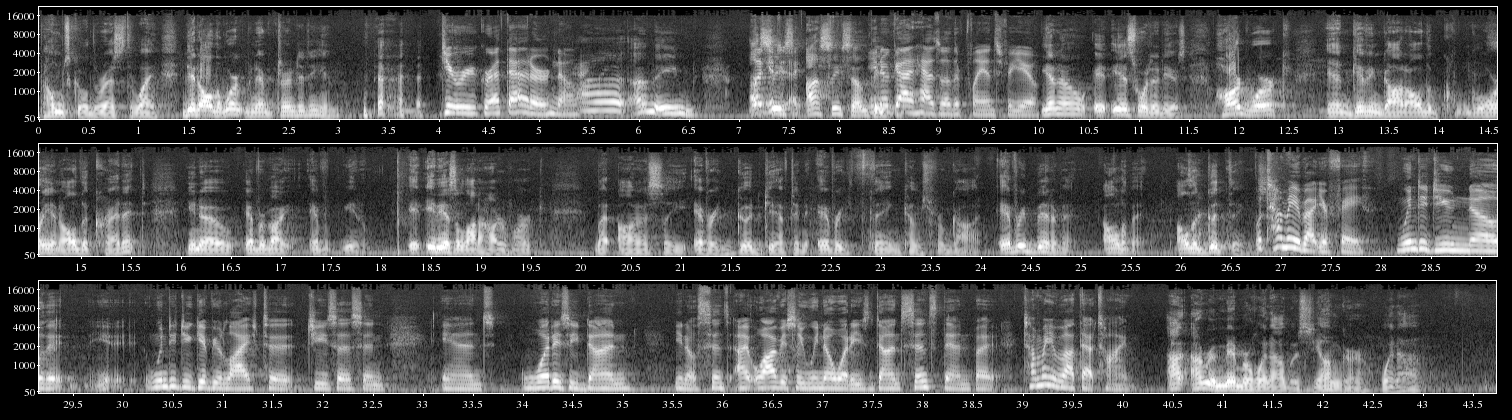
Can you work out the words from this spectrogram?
Homeschooled the rest of the way. Did all the work but never turned it in. Do you regret that or no? I, I mean, I see. I see some You people. know, God has other plans for you. You know, it is what it is. Hard work and giving God all the glory and all the credit. You know, everybody, every, you know, it, it is a lot of hard work. But honestly, every good gift and everything comes from God. Every bit of it, all of it, all the good things. Well, tell me about your faith. When did you know that? When did you give your life to Jesus, and and what has He done? You know, since I, well, obviously we know what He's done since then, but tell me about that time. I, I remember when I was younger, when I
